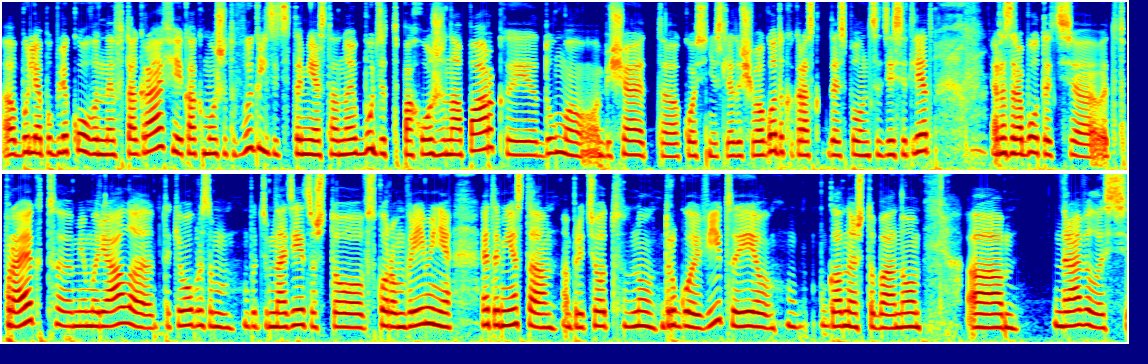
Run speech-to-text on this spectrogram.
э, были опубликованы фотографии, как может выглядеть это место. Оно и будет похоже на парк, и Дума обещает к осени следующего года, как раз когда исполнится 10 лет, разработать этот проект мемориала. Таким образом, будем надеяться, что в скором времени это место обретет ну, другой вид, и главное, чтобы оно нравилось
